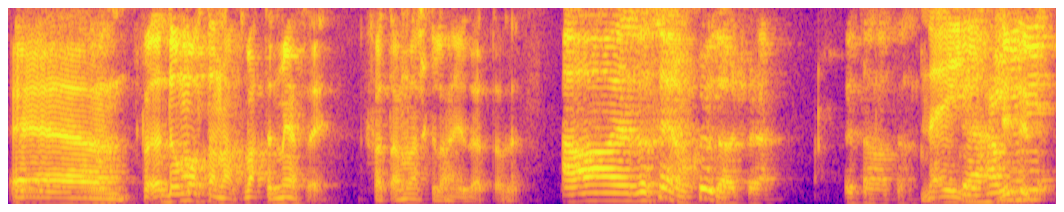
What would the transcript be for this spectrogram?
Eh, för då måste han haft vatten med sig. För att annars skulle han ju dött av det. Ja, vad säger de? Sju dagar tror jag. Utan vatten. Nej, So how many?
